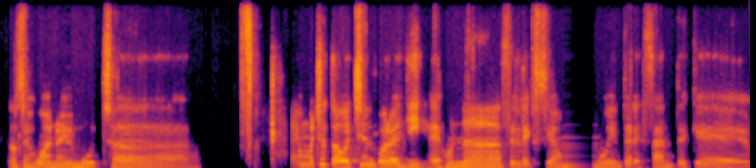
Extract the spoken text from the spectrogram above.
Entonces, bueno, hay mucha, hay mucho touching por allí. Es una selección muy interesante que,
